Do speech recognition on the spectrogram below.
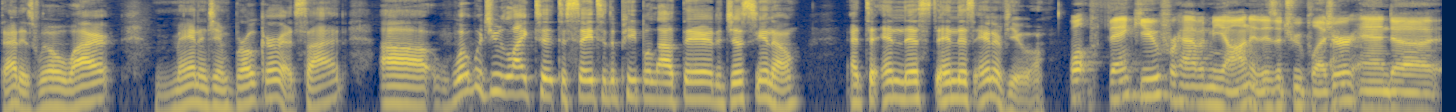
That is Will Wiard, managing broker at Side. Uh, what would you like to, to say to the people out there to just, you know, and to end this to end this interview? Well, thank you for having me on. It is a true pleasure. And, uh,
